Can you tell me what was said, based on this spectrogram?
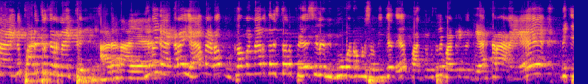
நாயின்னு படுத்துக்கிற நாய் தெரியும் அடநாய இவன் கேக்குறா ஏன் மேடம் முக்கால் மணி நேரம் கழிச்சு தானே பேசல ரிமூவ் பண்றோம்னு சொன்னீங்க? அதே பத்து நிமிஷத்துல பண்றீங்க. கேக்குறானே இன்னைக்கு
